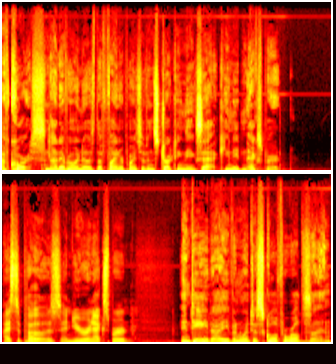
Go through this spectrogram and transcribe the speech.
Of course, not everyone knows the finer points of instructing the exec. You need an expert. I suppose, and you're an expert? Indeed, I even went to school for world design.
